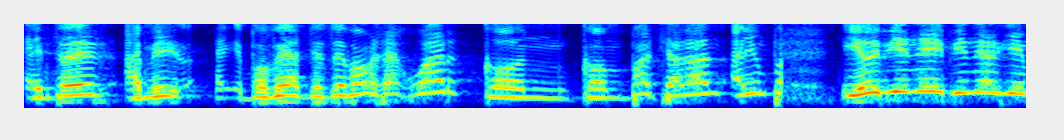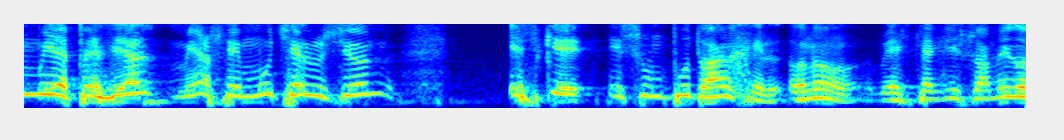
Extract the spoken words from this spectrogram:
entonces a mí, eh, pues fíjate, entonces vamos a jugar con, con Pacharán. Hay un, y hoy viene, viene alguien muy especial, me hace mucha ilusión. Es que es un puto ángel, ¿o no? Está aquí su amigo,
